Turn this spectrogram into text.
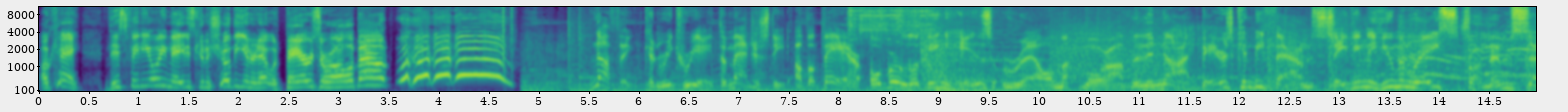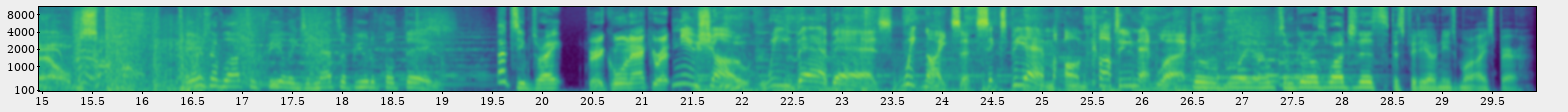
Okay, this video we made is gonna show the internet what bears are all about. Nothing can recreate the majesty of a bear overlooking his realm. More often than not, bears can be found saving the human race from themselves. Bears have lots of feelings, and that's a beautiful thing. That seems right. Very cool and accurate. New show, We Bare Bears. Weeknights at 6 p.m. on Cartoon Network. Oh boy, I hope some girls watch this. This video needs more ice bear.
